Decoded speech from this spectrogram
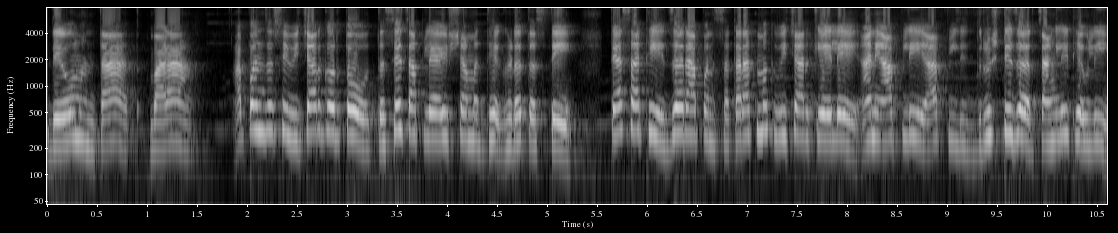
देव म्हणतात बाळा आपण जसे विचार करतो तसेच आपल्या आयुष्यामध्ये घडत असते. त्यासाठी जर आपण सकारात्मक विचार केले आणि आपली आपली दृष्टी जर चांगली ठेवली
